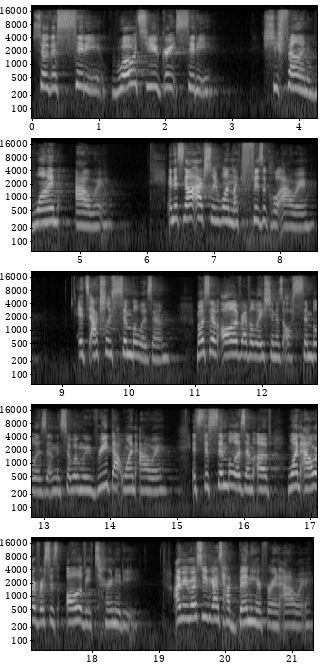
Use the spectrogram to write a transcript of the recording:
So, this city, woe to you, great city, she fell in one hour. And it's not actually one like physical hour, it's actually symbolism. Most of all of Revelation is all symbolism. And so, when we read that one hour, it's the symbolism of one hour versus all of eternity. I mean, most of you guys have been here for an hour.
